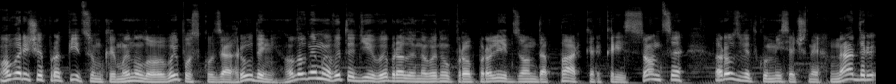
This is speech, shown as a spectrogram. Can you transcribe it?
Говорячи про підсумки минулого випуску за грудень, головними ви тоді вибрали новину про проліт зонда Паркер крізь сонце, розвідку місячних надр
